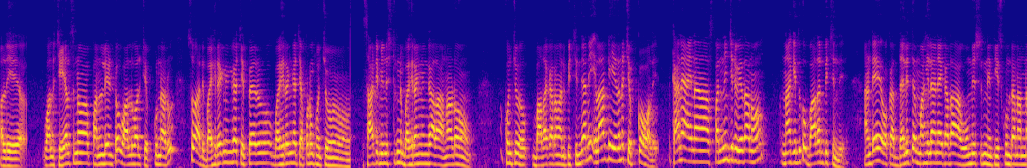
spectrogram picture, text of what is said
వాళ్ళు వాళ్ళు చేయాల్సిన పనులు ఏంటో వాళ్ళు వాళ్ళు చెప్పుకున్నారు. సో అది బహిరంగంగా చెప్పారు బహిరంగంగా చెప్పడం కొంచెం సాటి మినిస్టర్ని బహిరంగంగా అలా అనడం కొంచెం బాధాకరం అనిపించింది అని ఇలాంటి ఏదైనా చెప్పుకోవాలి. కానీ ఆయన స్పందించిన విధానం నాకు ఎందుకో బాధ అనిపించింది. అంటే ఒక దళిత మహిళనే కదా ఆ హోమ్ మినిస్టర్ నేను తీసుకుంటాను అన్న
